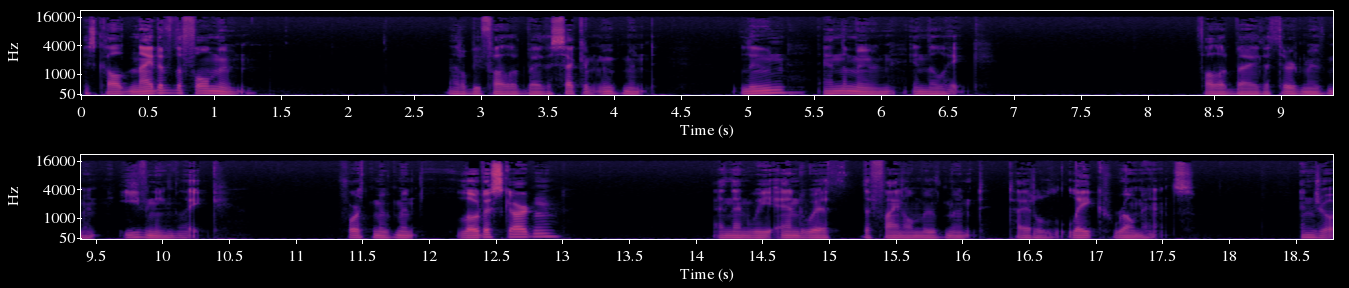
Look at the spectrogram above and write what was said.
is called Night of the Full Moon. That'll be followed by the second movement, Loon and the Moon in the Lake, followed by the third movement, Evening Lake, fourth movement, Lotus Garden, and then we end with the final movement titled Lake Romance. Enjoy.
